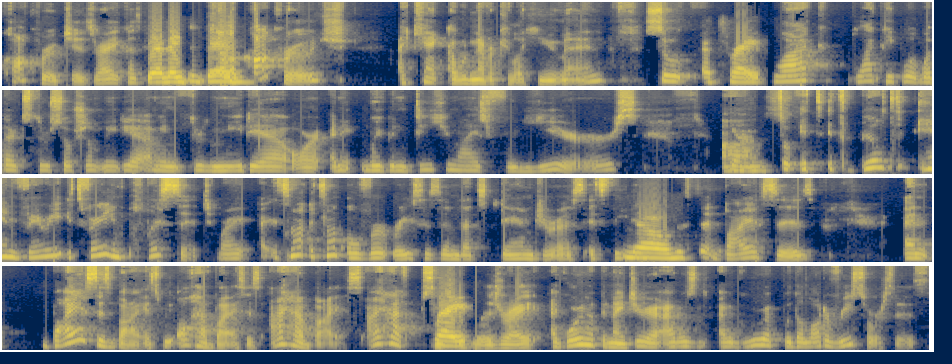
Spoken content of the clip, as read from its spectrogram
cockroaches right? Because yeah they did. a cockroach i can't i would never kill a human. So that's right. black black people whether it's through social media i mean through media or any we've been dehumanized for years um, yeah. So it's it's built in very it's very implicit, right? It's not it's not overt racism that's dangerous. It's the no. implicit biases, and bias is bias. We all have biases. I have bias. I have some right. privilege, right? I, growing up in Nigeria, I was I grew up with a lot of resources.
